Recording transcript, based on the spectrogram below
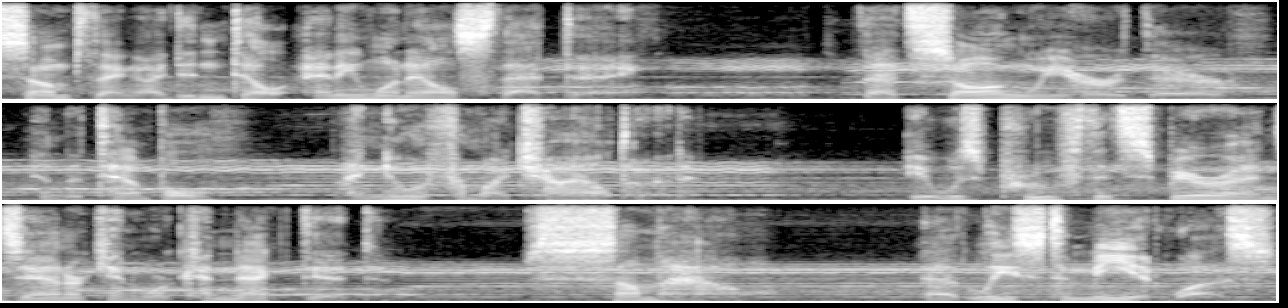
Something I didn't tell anyone else that day. That song we heard there, in the temple, I knew it from my childhood. It was proof that Spira and Zanarkand were connected. Somehow. At least to me it was.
